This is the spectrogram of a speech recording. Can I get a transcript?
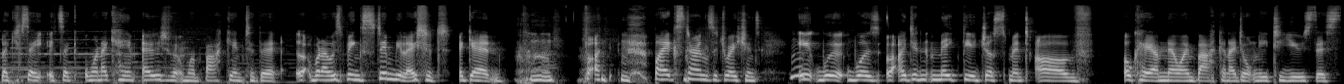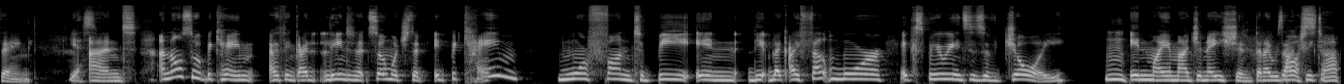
like you say it's like when i came out of it and went back into the uh, when i was being stimulated again by by external situations it w- was i didn't make the adjustment of okay i'm now i'm back and i don't need to use this thing. Yes. and and also it became i think i leaned in it so much that it became more fun to be in the like i felt more experiences of joy Mm. in my imagination than i was Oh, actually stop.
